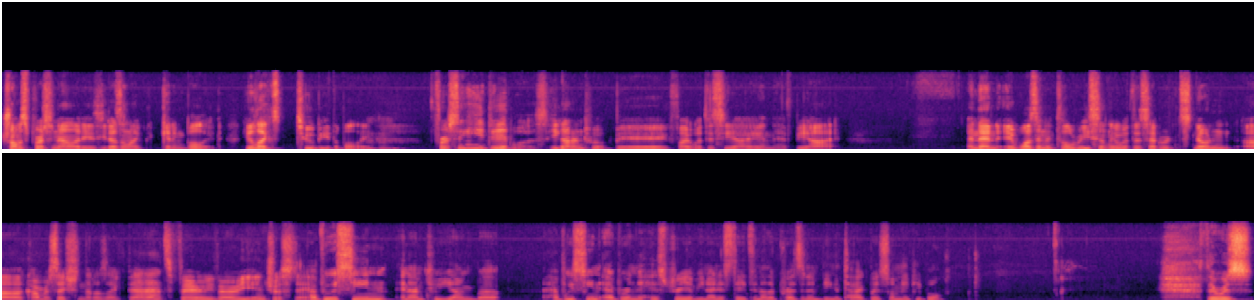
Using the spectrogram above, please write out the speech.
Trump's personality is he doesn't like getting bullied. He likes to be the bully. Mm-hmm. First thing he did was he got into a big fight with the CIA and the FBI. And then it wasn't until recently with this Edward Snowden uh, conversation that I was like, that's very, very interesting. have we seen? And I'm too young, but have we seen ever in the history of the United States another president being attacked by so many people? There was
